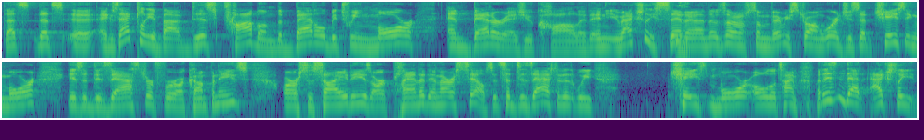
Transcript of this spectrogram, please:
That's that's uh, exactly about this problem, the battle between more and better, as you call it. And you actually said, yeah. and those are some very strong words. You said chasing more is a disaster for our companies, our societies, our planet, and ourselves. It's a disaster that we chase more all the time. But isn't that actually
